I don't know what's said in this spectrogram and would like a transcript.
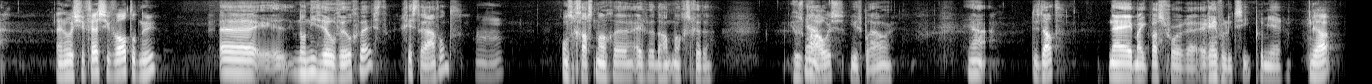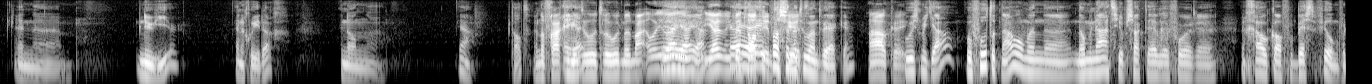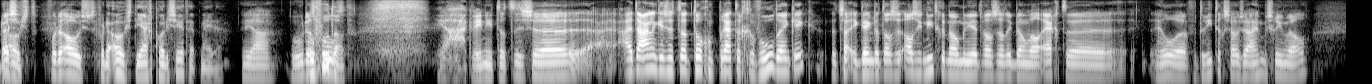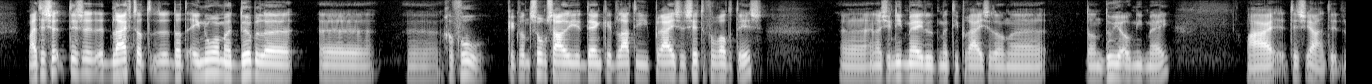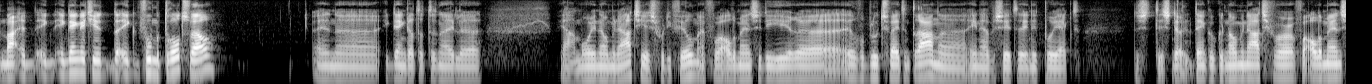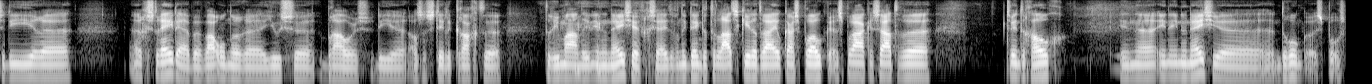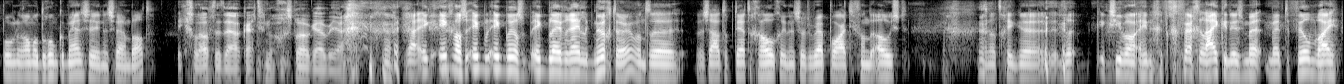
En hoe is je festival tot nu? Eh, nog niet heel veel geweest. Gisteravond. Onze gast mogen even de hand mogen schudden. Joes Ja. Brouwers. Jus Brouwer. Ja, dus dat. Nee, maar ik was voor Revolutie, première. Ja. En nu hier. En een goede dag. En dan, ja, dat. En dan vraag je En niet jij? hoe het, hoe het met mij... Oh, Ja, ja, ja. Je Ja, bent wel ik was er naartoe aan het werken. Ah, oké. Hoe is het met jou? Hoe voelt het nou om een eh, nominatie op zak te hebben voor eh, een gouden kalf voor beste film, voor de Oost? Voor de Oost. Voor de Oost, die jij geproduceerd hebt mede. Ja. Hoe dat Hoe voelt dat? Ja, ik weet niet. Dat is, eh, uiteindelijk is het toch een prettig gevoel, denk ik. Het zou, ik denk dat als, als ik niet genomineerd was, dat ik dan wel echt heel verdrietig zou zijn, misschien wel. Maar het, is, het, het blijft dat, dat enorme dubbele eh, eh, gevoel. Kijk, want soms zou je denken, laat die prijzen zitten voor wat het is. Eh, en als je niet meedoet met die prijzen, dan, eh, dan doe je ook niet mee. Maar het is ja, maar ik, ik denk dat je, ik voel me trots wel. En eh, ik denk dat het een hele ja, mooie nominatie is voor die film en voor alle mensen die hier eh, heel veel bloed, zweet en tranen in hebben zitten in dit project. Dus het is de- denk ik ook een nominatie voor, voor alle mensen die hier eh, eh, gestreden hebben. Waaronder eh Joes eh, Brouwers, die eh, als een stille kracht eh, drie maanden in Indonesië heeft gezeten. Want ik denk dat de laatste keer dat wij elkaar sproken, spraken, zaten we 20 hoog in, eh, in Indonesië. eh, Dronk, sp- sprongen er allemaal dronken mensen in een zwembad. Ik geloof dat wij elkaar toen nog gesproken hebben, ja. Ja, ik, ik, was, ik, ik, was, ik bleef redelijk nuchter, want eh, we zaten op 30 hoog in een soort rapparty van de Oost. En dat ging, eh, ik zie wel enige vergelijkenis met, met de film waar je,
